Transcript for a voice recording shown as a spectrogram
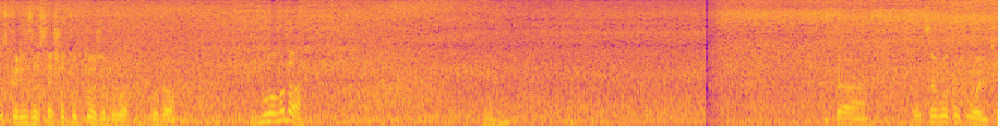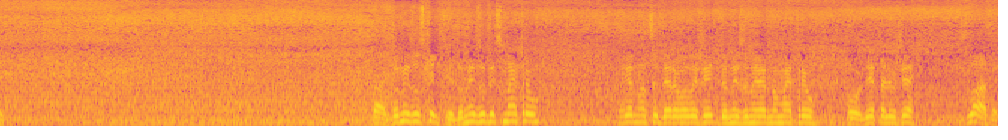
І скоріш за все, що тут теж була вода. Тут була вода. Угу. Да, оце водопольчик. Так, донизу скільки? Донизу десь метрів. Навірно, це дерево лежить, донизу, навірно, метрів. О, віталь вже злазить.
